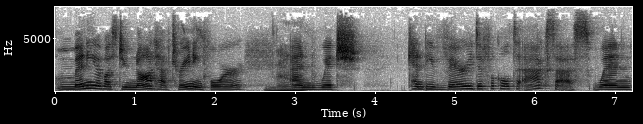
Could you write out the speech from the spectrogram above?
many of us do not have training for No. and which can be very difficult to access when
